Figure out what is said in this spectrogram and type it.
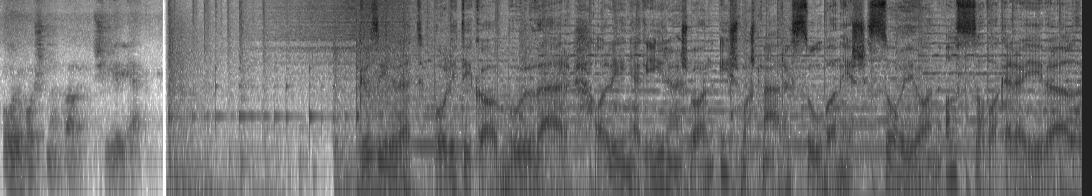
orvosnak a sírját. Közélet, politika, bulvár. A lényeg írásban és most már szóban is. Szóljon a szavak erejével!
